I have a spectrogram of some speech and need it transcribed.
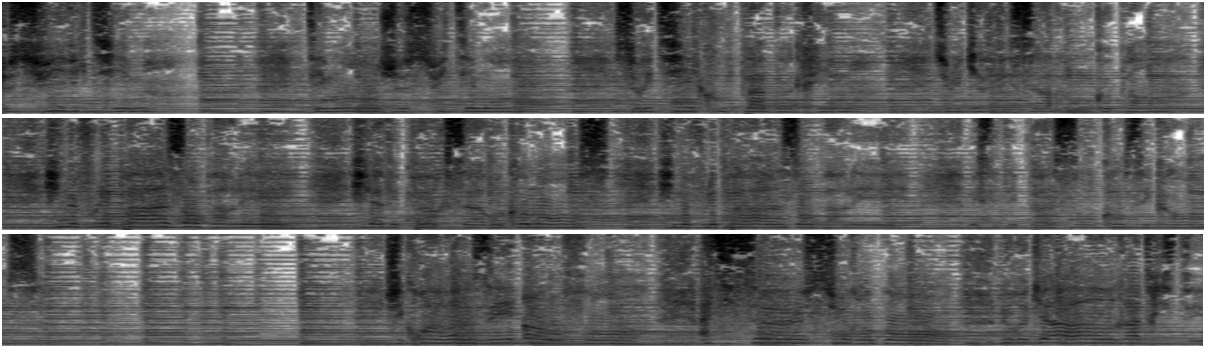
Je suis victime, témoin, je suis témoin. Serait-il coupable d'un crime? Celui qui a fait ça à mon copain. Il ne voulait pas en parler, il avait peur que ça recommence. Il ne voulait pas en parler, mais c'était pas sans conséquence. J'ai croisé un enfant, assis seul sur un banc, le regard attristé,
